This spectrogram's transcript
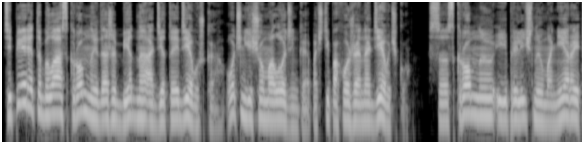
Теперь это была скромная и даже бедно одетая девушка, очень еще молоденькая, почти похожая на девочку, с скромную и приличную манерой,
